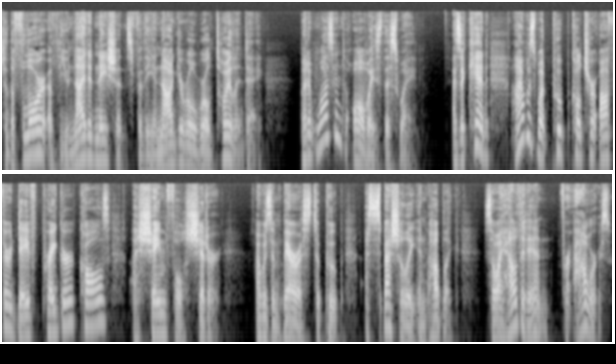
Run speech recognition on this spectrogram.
to the floor of the United Nations for the inaugural World Toilet Day. But it wasn't always this way. As a kid, I was what poop culture author Dave Praeger calls a shameful shitter. I was embarrassed to poop, especially in public, so I held it in for hours,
